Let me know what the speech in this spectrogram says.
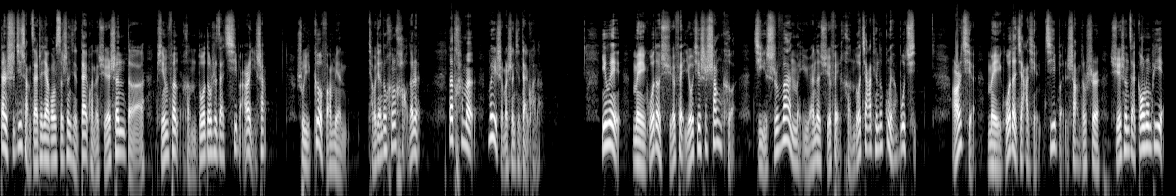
但实际上在这家公司申请贷款的学生的评分很多都是在七百二以上，属于各方面条件都很好的人。那他们为什么申请贷款呢？因为美国的学费，尤其是商科，几十万美元的学费，很多家庭都供养不起。而且美国的家庭基本上都是学生在高中毕业，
